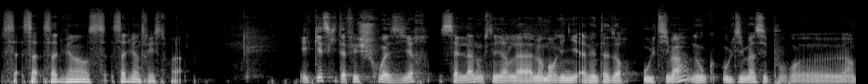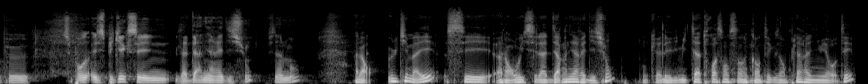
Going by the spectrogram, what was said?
ça, ça, ça devient ça devient triste. Voilà. Et qu'est-ce qui t'a fait choisir celle-là, donc c'est-à-dire la Lamborghini Aventador Ultima? Donc Ultima, c'est pour euh, un peu, c'est pour expliquer que c'est la dernière édition finalement? Alors, Ultimae, c'est alors oui, c'est la dernière édition, donc elle est limitée à 350 exemplaires et numérotée.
